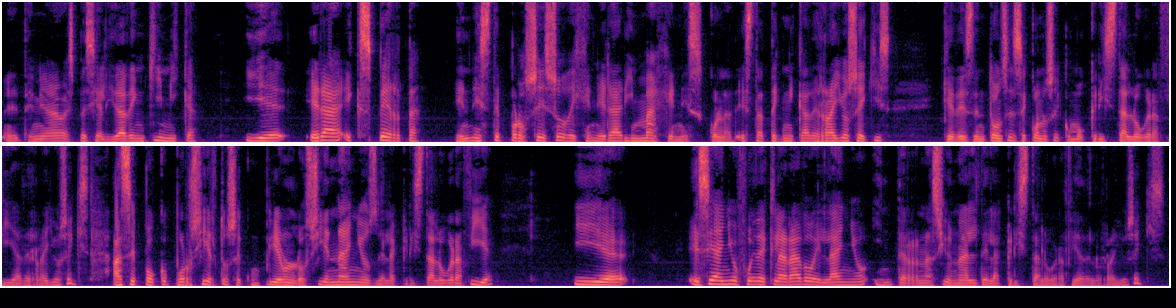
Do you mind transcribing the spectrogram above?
eh, tenía especialidad en química y eh, era experta en este proceso de generar imágenes con esta técnica de rayos X que desde entonces se conoce como cristalografía de rayos X. Hace poco, por cierto, se cumplieron los 100 años de la cristalografía y eh, ese año fue declarado el Año Internacional de la Cristalografía de los Rayos X.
